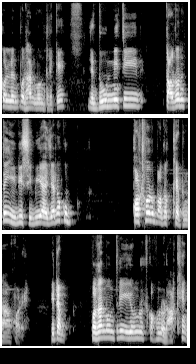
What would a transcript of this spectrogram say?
করলেন প্রধানমন্ত্রীকে যে দুর্নীতির তদন্তে ইডি, সিবিআই যেন খুব কঠোর পদক্ষেপ না করে। এটা প্রধানমন্ত্রী এই অনুরোধ কখনো রাখেন?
